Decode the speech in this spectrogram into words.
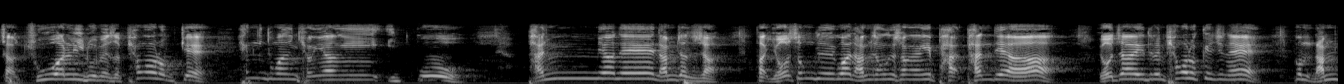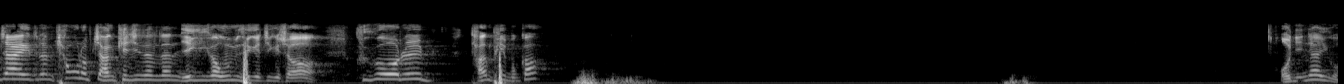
자 조화를 이루면서 평화롭게 행동하는 경향이 있고 반면에 남자들 자 여성들과 남성들 성향이 바, 반대야 여자아이들은 평화롭게 지내 그럼 남자아이들은 평화롭지 않게 지낸다는 얘기가 오면 되겠지 그죠? 그거를 다음 페이지 볼까? 어디냐 이거?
